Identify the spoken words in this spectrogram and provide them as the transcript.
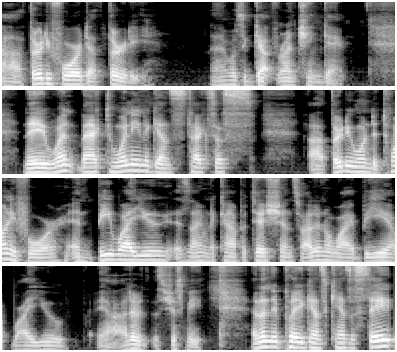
uh, thirty-four to thirty. That was a gut wrenching game. They went back to winning against Texas, uh, 31 to 24, and BYU is not even a competition, so I don't know why BYU. Yeah, I don't. It's just me. And then they played against Kansas State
